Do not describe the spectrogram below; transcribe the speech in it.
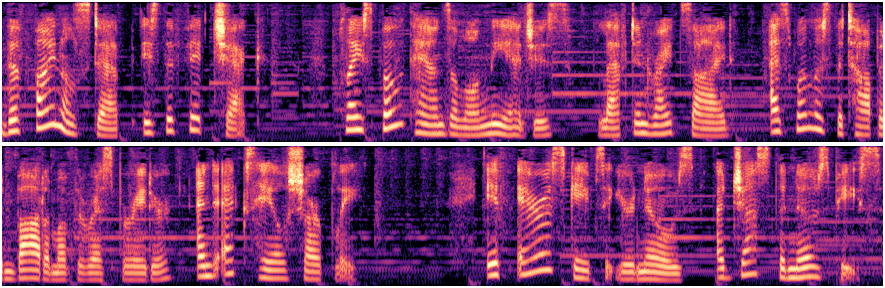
The final step is the fit check. Place both hands along the edges, left and right side, as well as the top and bottom of the respirator, and exhale sharply. If air escapes at your nose, adjust the nose piece.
